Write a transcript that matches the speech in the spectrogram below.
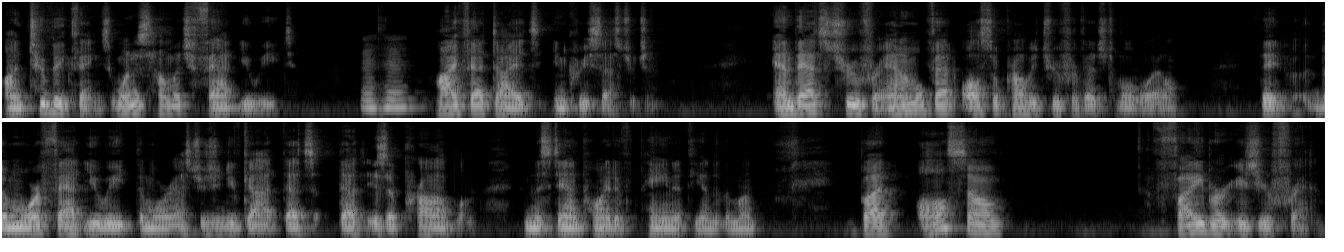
on two big things. One is how much fat you eat. Mm-hmm. High fat diets increase estrogen. And that's true for animal fat, also probably true for vegetable oil. They, the more fat you eat, the more estrogen you've got. That's that is a problem from the standpoint of pain at the end of the month. But also, fiber is your friend.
